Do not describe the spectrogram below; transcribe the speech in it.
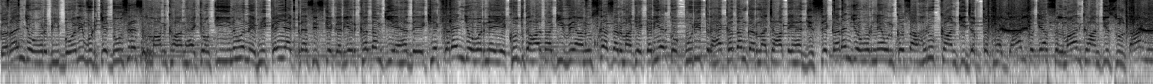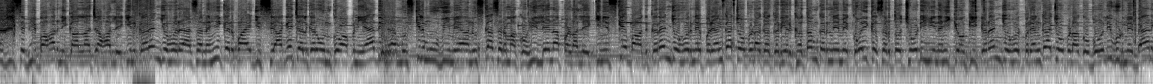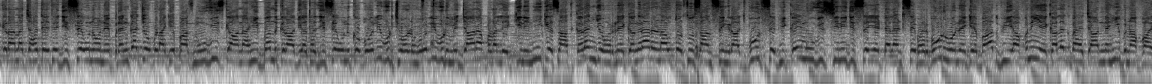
करण जौहर भी बॉलीवुड के दूसरे सलमान खान है क्योंकि इन्होंने भी कई एक्ट्रेसेस के करियर खत्म किए हैं। देखिए, करण जौहर ने ये खुद कहा था कि वे अनुष्का शर्मा के करियर को पूरी तरह खत्म करना चाहते हैं, जिससे करण जौहर ने उनको शाहरुख खान की जब तक है जान तो क्या सलमान खान की सुल्तान मूवी से भी बाहर निकालना चाह। लेकिन करण जौहर ऐसा नहीं कर पाए, जिससे आगे चलकर उनको अपनी यह दिल है मुश्किल मूवी में अनुष्का शर्मा को ही लेना पड़ा। लेकिन इसके बाद करण जौहर ने प्रियंका चोपड़ा का करियर खत्म करने में कोई कसर तो छोड़ी ही नहीं, क्योंकि करण जौहर प्रियंका चोपड़ा को बॉलीवुड में बैन कराना चाहते थे, जिससे उन्होंने प्रियंका चोपड़ा के पास मूवीज़ का आना ही बंद करा दिया था, जिससे उनको बॉलीवुड छोड़ हॉलीवुड में जाना पड़ा। लेकिन इन्हीं के साथ करण जौहर ने कंगना रनौत और सुशांत सिंह राजपूत से भी कई मूवीज़ छीनी जिससे ये टैलेंट से भरपूर होने के बाद भी अपनी एक अलग पहचान नहीं बना पाए।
